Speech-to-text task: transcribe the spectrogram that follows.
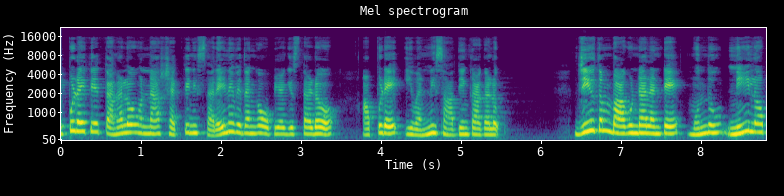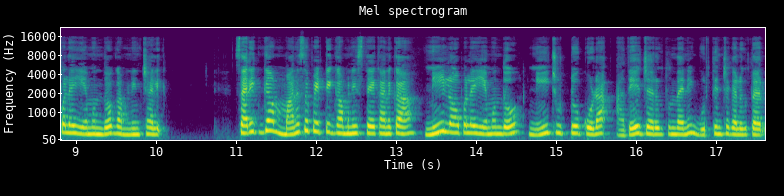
ఎప్పుడైతే తనలో ఉన్న శక్తిని సరైన విధంగా ఉపయోగిస్తాడో అప్పుడే ఇవన్నీ సాధ్యం కాగలవు. జీవితం బాగుండాలంటే ముందు నీ లోపల ఏముందో గమనించాలి. సరిగ్గా మనసు పెట్టి గమనిస్తే కనుక నీ లోపల ఏముందో నీ చుట్టూ కూడా అదే జరుగుతుందని గుర్తించగలుగుతారు.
